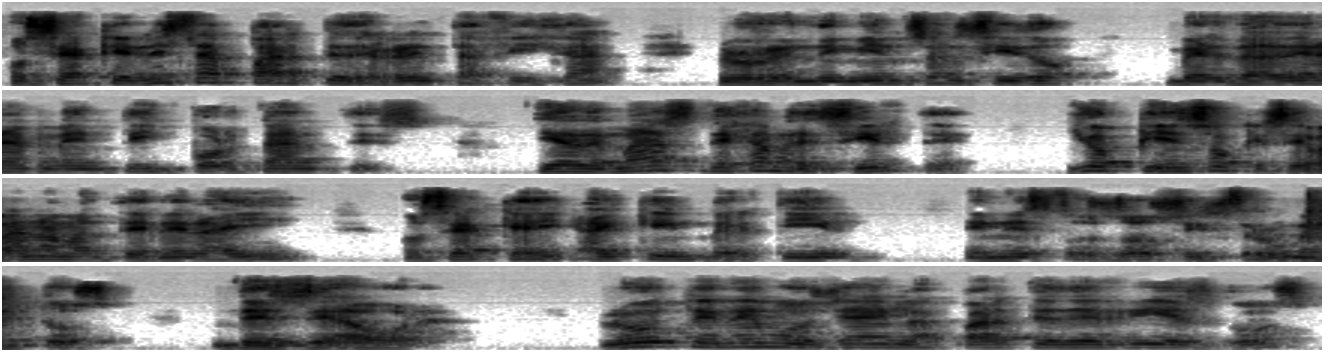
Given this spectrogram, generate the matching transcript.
O sea que en esta parte de renta fija, los rendimientos han sido verdaderamente importantes. Y además, déjame decirte, yo pienso que se van a mantener ahí. O sea que hay, hay que invertir en estos dos instrumentos desde ahora. Luego tenemos ya en la parte de riesgos,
